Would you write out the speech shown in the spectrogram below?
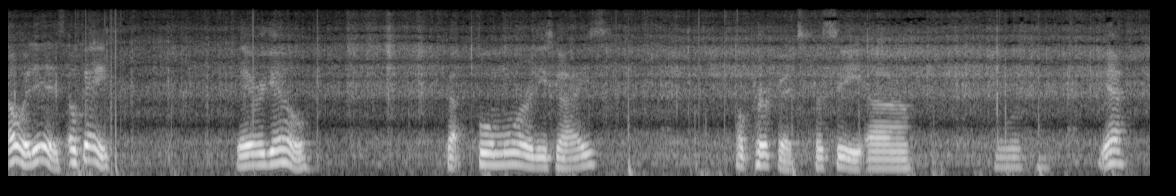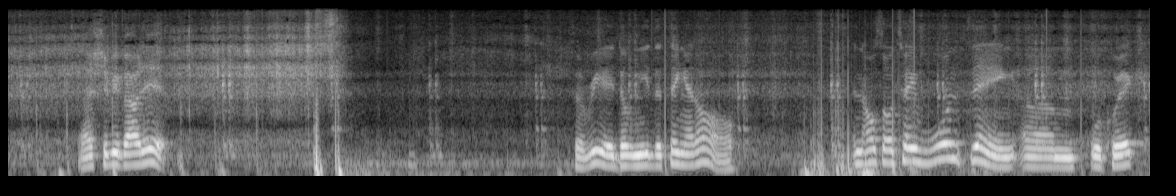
Oh, it is. Okay. There we go. Got four more of these guys. Oh, perfect. Let's see. Uh, yeah. That should be about it. So really, I don't need the thing at all. And also, I'll tell you one thing, um, real quick.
